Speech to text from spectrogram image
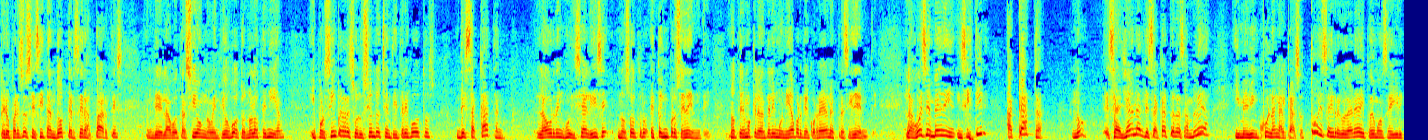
pero para eso se citan dos terceras partes de la votación, 92 votos, no los tenían, y por simple resolución de 83 votos desacatan la orden judicial y dice, nosotros, esto es improcedente, no tenemos que levantar la inmunidad porque Correa no es presidente. La jueza en vez de insistir, acata, ¿no? Se allana el desacato de la Asamblea y me vinculan al caso. Todas esas irregularidades y podemos seguir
